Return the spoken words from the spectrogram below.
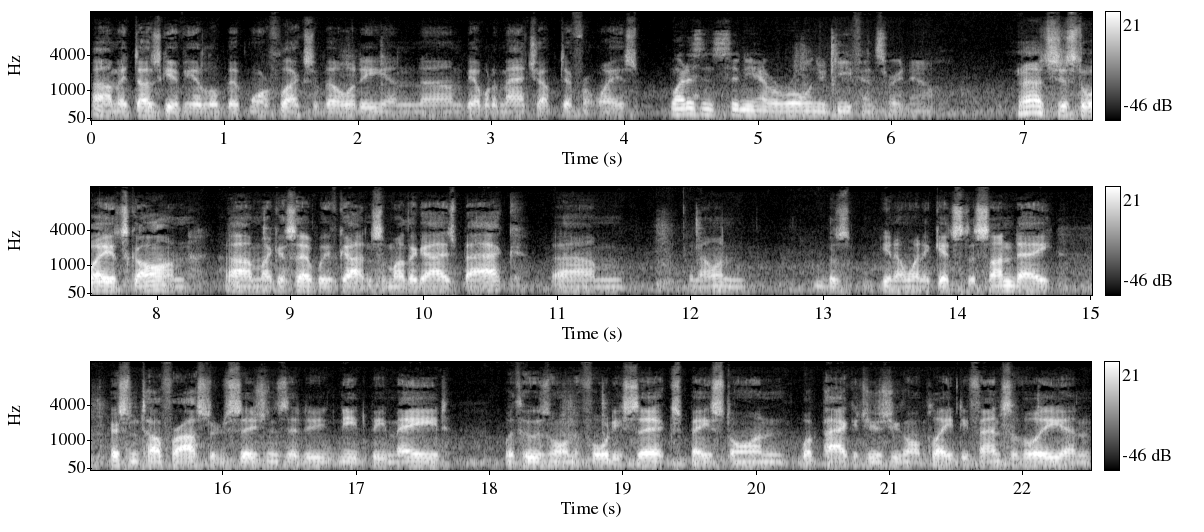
Um, it does give you a little bit more flexibility and um, be able to match up different ways. Why doesn't Sidney have a role in your defense right now? No, it's just the way it's gone. Um, like I said, we've gotten some other guys back, um, you know, and was you know when it gets to Sunday, there's some tough roster decisions that need to be made with who's on the 46 based on what packages you're going to play defensively and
